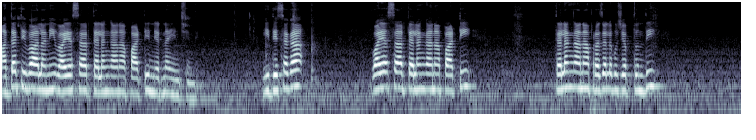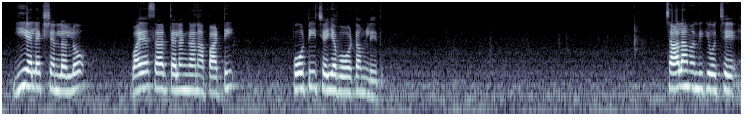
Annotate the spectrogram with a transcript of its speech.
మద్దతు ఇవ్వాలని వైఎస్ఆర్ తెలంగాణ పార్టీ నిర్ణయించింది. ఈ దిశగా వైఎస్ఆర్ తెలంగాణ పార్టీ తెలంగాణ ప్రజలకు చెప్తుంది ఈ ఎలక్షన్లలో వైఎస్ఆర్ తెలంగాణ పార్టీ పోటీ చేయబోవటం లేదు. చాలామందికి వచ్చే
